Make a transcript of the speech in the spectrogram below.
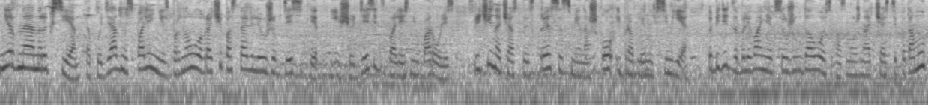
Нервная анорексия. Такой диагноз Полине из Барнаула врачи поставили уже в 10 лет. Еще 10 с болезнью боролись. Причина – частые стрессы, смена школ и проблемы в семье. Победить заболевание все же удалось, возможно, отчасти потому,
